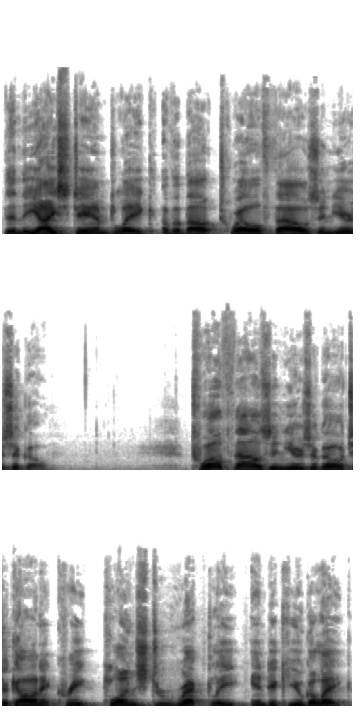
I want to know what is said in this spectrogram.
than the ice dammed lake of about 12,000 years ago. 12,000 years ago, Taughannock Creek plunged directly into Cayuga Lake.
